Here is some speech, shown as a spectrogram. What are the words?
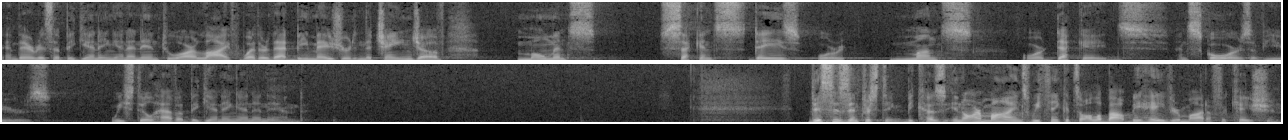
And there is a beginning and an end to our life, whether that be measured in the change of moments, seconds, days, or months, or decades and scores of years. We still have a beginning and an end. This is interesting because in our minds we think it's all about behavior modification.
